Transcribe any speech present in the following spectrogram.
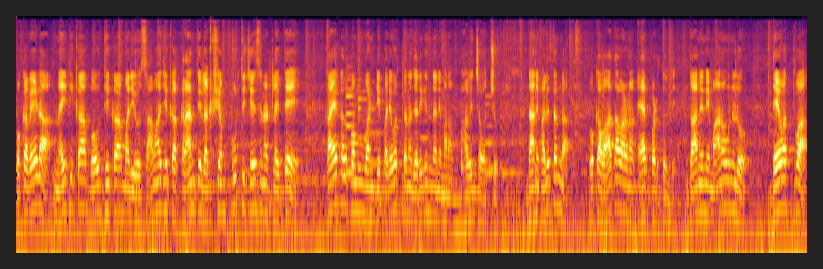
ఒకవేళ నైతిక బౌద్ధిక మరియు సామాజిక క్రాంతి లక్ష్యం పూర్తి చేసినట్లయితే కాయకల్పం వంటి పరివర్తన జరిగిందని మనం భావించవచ్చు. దాని ఫలితంగా ఒక వాతావరణం ఏర్పడుతుంది. దానిని మానవునిలో దేవత్వ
